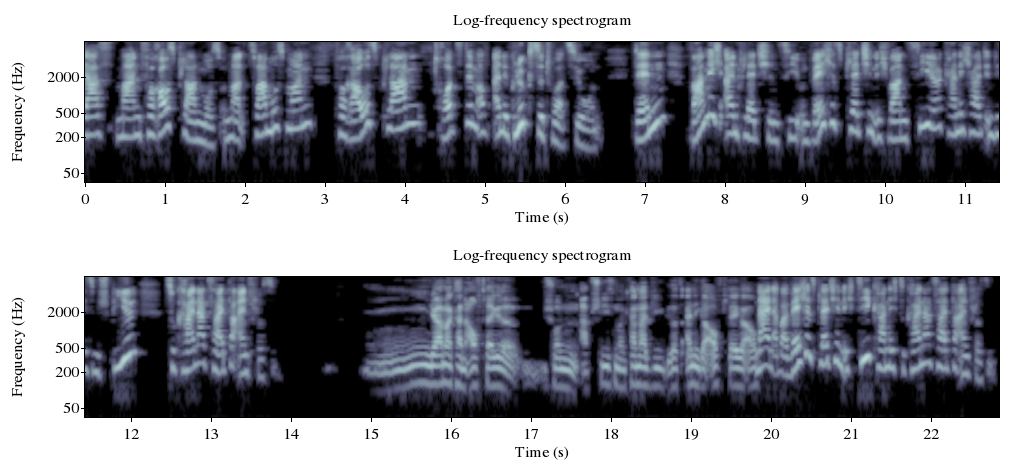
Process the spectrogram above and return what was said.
dass man vorausplanen muss. Und man, zwar muss man vorausplanen, trotzdem auf eine Glückssituation. Denn wann ich ein Plättchen ziehe und welches Plättchen ich wann ziehe, kann ich halt in diesem Spiel zu keiner Zeit beeinflussen. Mm, Ja, man kann Aufträge schon abschließen. Man kann halt, wie gesagt, einige Aufträge auch. Nein, aber welches Plättchen ich ziehe, kann ich zu keiner Zeit beeinflussen.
